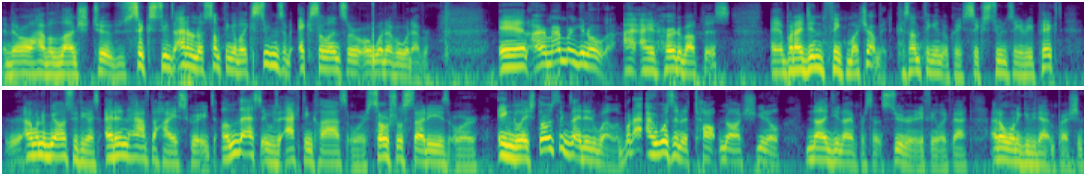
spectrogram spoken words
and they'll all have a lunch to six students, I don't know, something of like students of excellence or, or whatever, whatever. And I remember, you know, I, I had heard about this, and, but I didn't think much of it because I'm thinking, okay, six students are gonna be picked. I'm gonna be honest with you guys, I didn't have the highest grades unless it was acting class or social studies or English. Those things I did well in, but I, I wasn't a top notch, you know, 99% student or anything like that. I don't wanna give you that impression.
